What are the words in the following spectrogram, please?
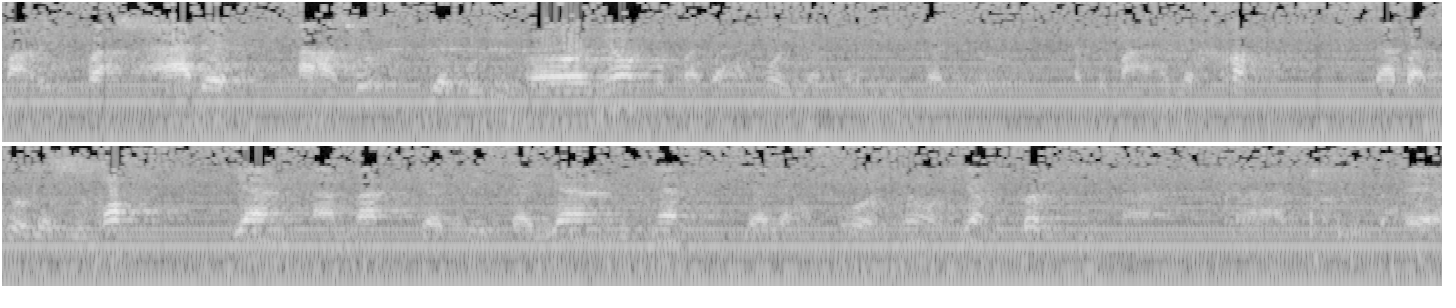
makrifat ada hasil boleh hanya kepada Allah yang memiliki satu makna yang khas dapat surga semua yang amat jadi sayang dengan jalan umurnya yang beriman. Nah, itu bahaya.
